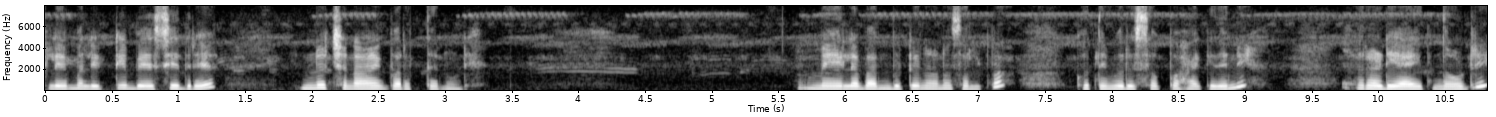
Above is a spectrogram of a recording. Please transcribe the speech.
ಫ್ಲೇಮಲ್ಲಿ ಇಟ್ಟು ಬೇಯಿಸಿದರೆ ಇನ್ನೂ ಚೆನ್ನಾಗಿ ಬರುತ್ತೆ ನೋಡಿ. ಮೇಲೆ ಬಂದುಬಿಟ್ಟು ನಾನು ಸ್ವಲ್ಪ ಕೊತ್ತಂಬರಿ ಸೊಪ್ಪು ಹಾಕಿದ್ದೀನಿ. ರೆಡಿ ಆಯ್ತು ನೋಡಿರಿ.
